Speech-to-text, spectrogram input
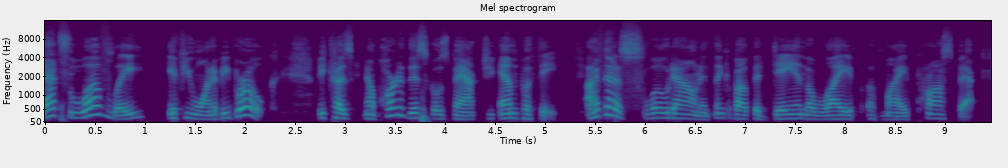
That's lovely if you want to be broke. Because now part of this goes back to empathy. I've got to slow down and think about the day in the life of my prospect.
